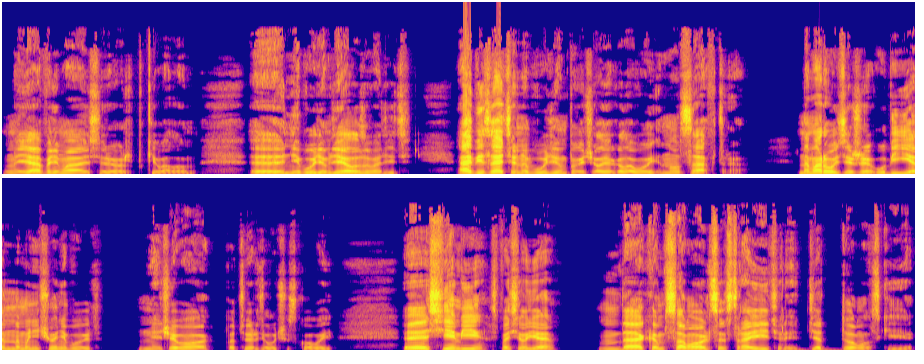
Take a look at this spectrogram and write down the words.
«Я понимаю, Сереж», — покивал он. «Э, «Не будем дело заводить». «Обязательно будем», — покачал я головой, — «но завтра. На морозе же убиенному ничего не будет?» «Ничего», — подтвердил участковый. «Э, «Семьи?» — спросил я. «Да, комсомольцы-строители, детдомовские,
